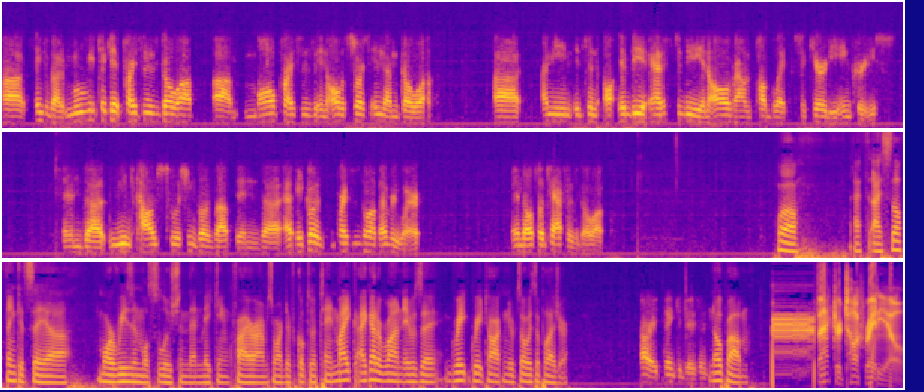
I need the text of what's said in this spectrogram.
uh, think about it. Movie ticket prices go up. Uh, mall prices and all the stores in them go up. Uh, I mean, it's an it'd be it has to be an all around public security increase and uh, means college tuition goes up, and uh, it goes prices go up everywhere, and also taxes go up. Well, I, th- I still think it's a uh, more reasonable solution than making firearms more difficult to obtain. Mike, I got to run. It was a great, great talking to you. It's always a pleasure. All right, thank you, Jayson. No problem. Factor Talk Radio.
